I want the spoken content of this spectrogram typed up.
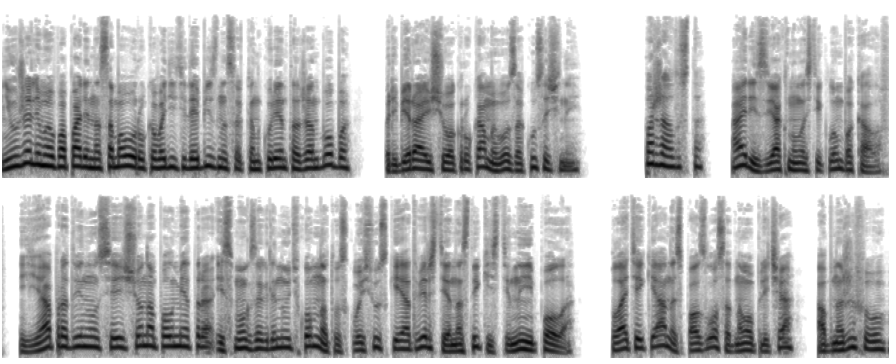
Неужели мы попали на самого руководителя бизнеса, конкурента Жан Боба, прибирающего к рукам его закусочный? «Пожалуйста». Айри звякнула стеклом бокалов. Я продвинулся еще на полметра и смог заглянуть в комнату сквозь узкие отверстия на стыке стены и пола. Платье Кианы сползло с одного плеча, обнажив его.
